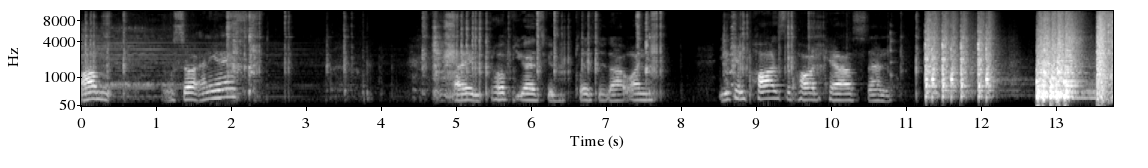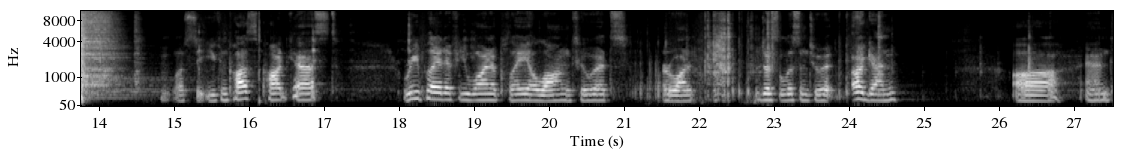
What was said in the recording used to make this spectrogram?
Um so anyways I hope you guys could play through that one. You can pause the podcast and let's see. You can pause the podcast, replay it if you want to play along to it, or want just listen to it again. Uh, and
